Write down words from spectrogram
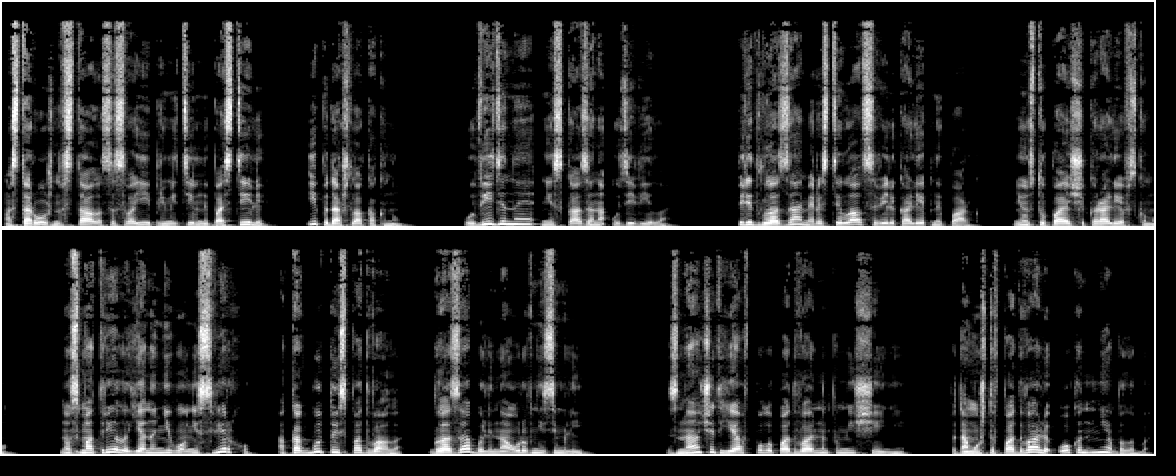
осторожно встала со своей примитивной постели и подошла к окну. Увиденное несказанно удивило. Перед глазами расстилался великолепный парк, не уступающий королевскому. Но смотрела я на него не сверху, а как будто из подвала. Глаза были на уровне земли. Значит, я в полуподвальном помещении, потому что в подвале окон не было бы.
